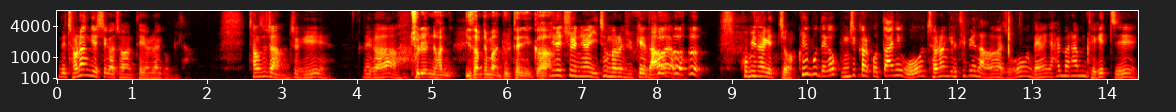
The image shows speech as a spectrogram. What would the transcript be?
근데 전한계 씨가 저한테 연락이 옵니다. 장 소장 저기 내가 출연료 한 2, 3천만 줄 테니까 1회 출연료 한 2천만 원 줄게 나와요. 고민하겠죠. 그래 뭐 내가 공직할 것도 아니고 전환길 TV에 나가가지고 내가 그냥 할 말 하면 되겠지.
